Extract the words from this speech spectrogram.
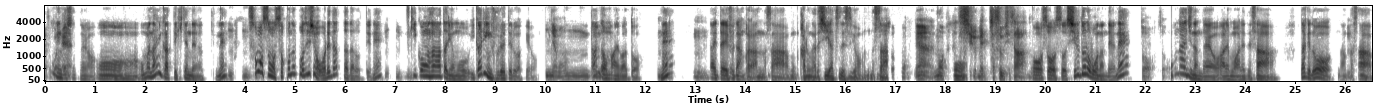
あそこはね喧嘩し。てんだよ。おーお前何買ってきてんだよってね。うんうんそもそもそこのポジション俺だっただろうっていうね。うんうん月コンさんあたりがもう怒りに震えてるわけよ。いや、もう本当になんだお前はと。ね？うん。大体普段からあんなさ、もう軽々しいやつですよ。あんなさ。そうそうね、ももうう、汁めっちゃ吸うしさ。もそうそうそう、汁泥棒なんだよね。そうそう。問題児なんだよ。あれもあれでさ。だけど、なんかさ、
